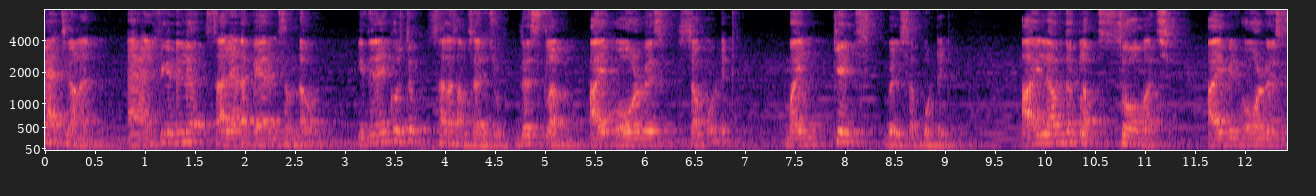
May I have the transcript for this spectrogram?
മാച്ച് കാണാൻ ആൻഫീൽഡിൽ സലയുടെ പേരൻസ് ഉണ്ടാവും. ഇതിനെക്കുറിച്ചും സല സംസാരിച്ചു. This club I always support it my kids will support it I love the club so much I will always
